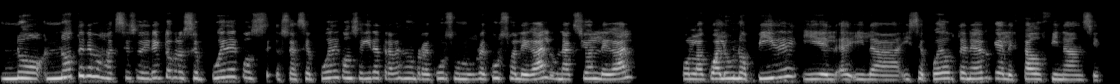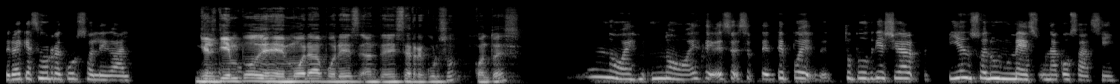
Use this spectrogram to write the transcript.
No, no tenemos acceso directo, pero se puede, o sea, se puede conseguir a través de un recurso, un recurso legal, una acción legal por la cual uno pide y, el, y, la, y se puede obtener que el Estado financie, pero hay que hacer un recurso legal. ¿Y el tiempo de demora por ante ese recurso? ¿Cuánto es? No, es, no, es, te, puede, tú podrías llegar, pienso en un mes, una cosa así.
